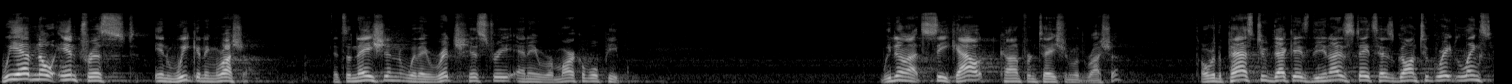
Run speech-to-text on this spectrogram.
We have no interest in weakening Russia. It's a nation with a rich history and a remarkable people. We do not seek out confrontation with Russia. Over the past two decades, the United States has gone to great lengths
